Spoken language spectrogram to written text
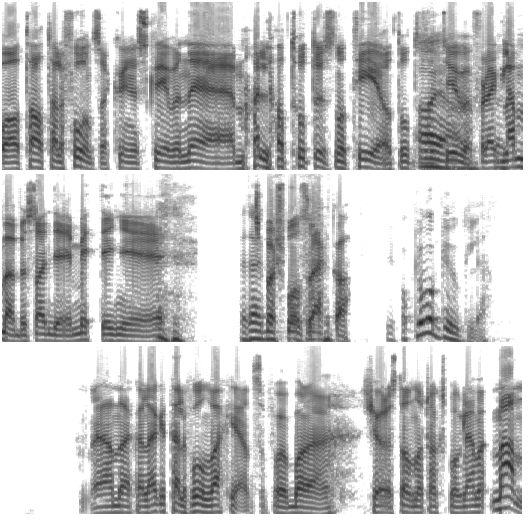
var å ta telefonen så jeg kunne skrive ned mellom 2010 og 2020, Ah, ja. for det glemmer jeg bestandig midt inni Jeg spørsmålsrekka. Du får ikke lov å google. Ja, men jeg kan legge telefonen vekk igjen, så får jeg bare kjøre standardtakst med å glemme. Men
